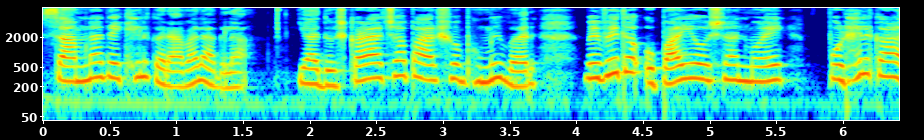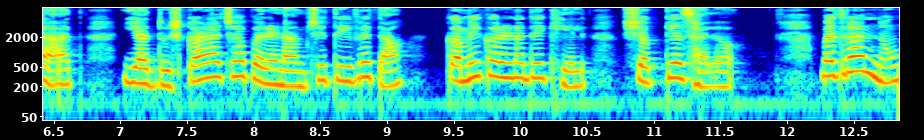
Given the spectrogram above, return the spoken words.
सामना देखील करावा लागला. या दुष्काळाच्या पार्श्वभूमीवर विविध उपाययोजनांमुळे पुढील काळात या दुष्काळाच्या परिणामची तीव्रता कमी करणं देखील शक्य झालं. मित्रांनो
